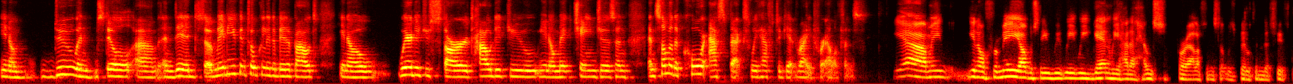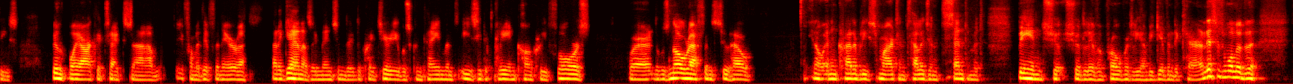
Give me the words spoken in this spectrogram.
you know do and still um, and did. So maybe you can talk a little bit about you know where did you start? How did you you know make changes? And and some of the core aspects we have to get right for elephants yeah, I mean, you know, for me, obviously, we, we, we again, we had a house for elephants that was built in the 50s, built by architects um, from a different era. That again, as I mentioned, the, the criteria was containment, easy to clean concrete floors, where there was no reference to how, you know, an incredibly smart, intelligent, sentiment being should, should live appropriately and be given the care. And this is one of the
